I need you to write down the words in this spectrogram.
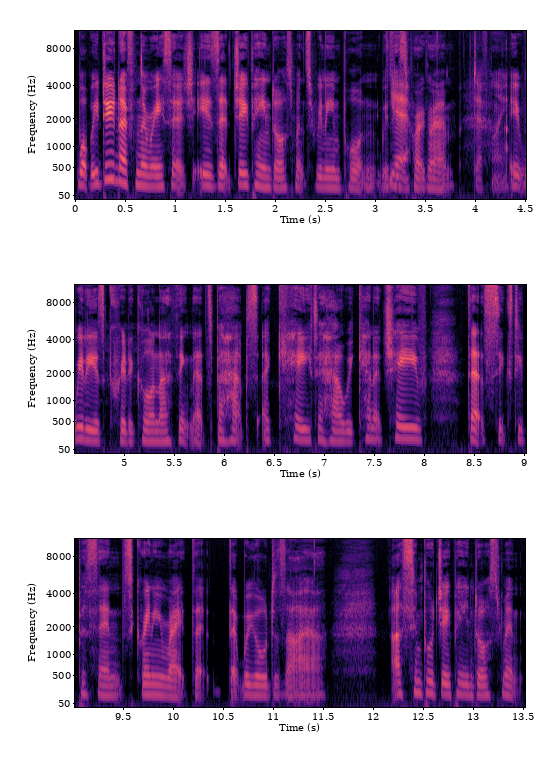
What we do know from the research is that GP endorsement is really important with yeah, this program. Definitely. It really is critical, and I think that's perhaps a key to how we can achieve that 60% screening rate that, that we all desire a simple GP endorsement.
